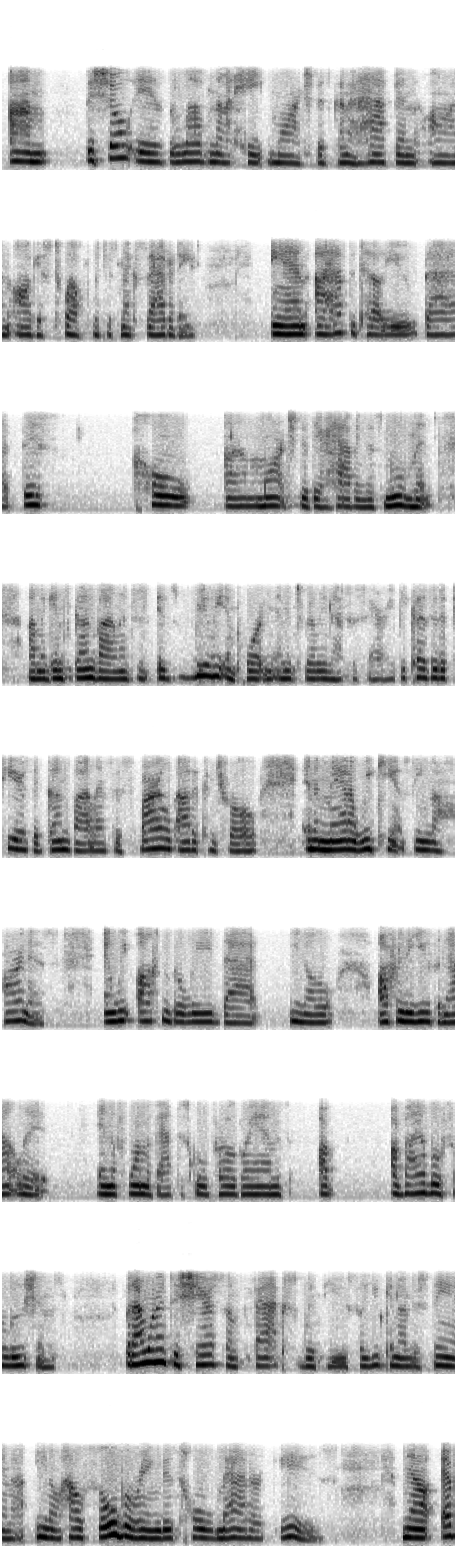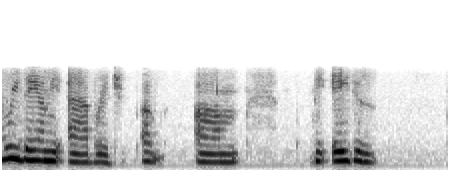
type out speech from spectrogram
um, the show is the Love Not Hate March that's going to happen on August 12th, which is next Saturday. And I have to tell you that this whole um, march that they're having, this movement um, against gun violence, is, is really important and it's really necessary because it appears that gun violence has spiraled out of control in a manner we can't seem to harness. And we often believe that, you know, offering the youth an outlet in the form of after school programs are, are viable solutions. But I wanted to share some facts with you so you can understand, you know, how sobering this whole matter is. Now, every day on the average, um, um, the ages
